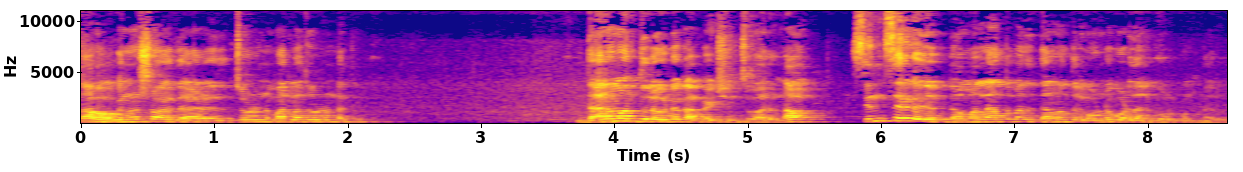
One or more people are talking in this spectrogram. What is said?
నా ఒక నిమిషం చూడండి మరలా చూడండి అది. ధనవంతులు ఒకటి అపేక్షించేవారు. నా సిన్సియర్గా చెప్తాం మళ్ళీ అంతమంది ధనవంతులుగా ఉండకూడదని కోరుకుంటున్నారు.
